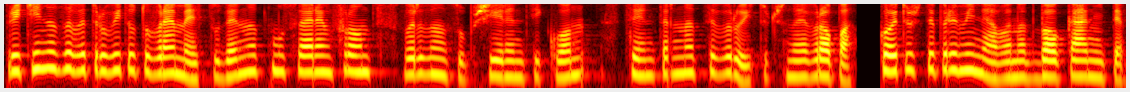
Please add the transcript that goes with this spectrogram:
Причина за ветровитото време е студен атмосферен фронт, свързан с обширен циклон с център над Североизточна Европа, който ще преминава над Балканите.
